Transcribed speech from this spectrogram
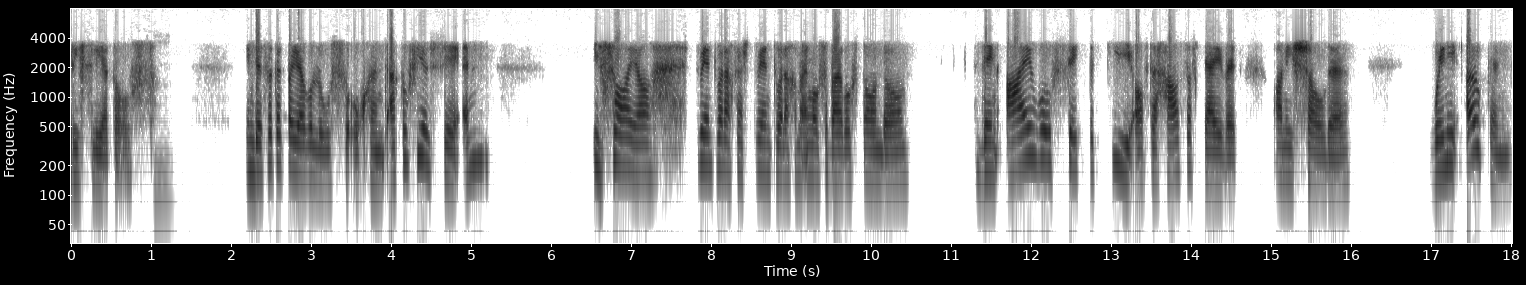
drie sleutels. Mm. en dis wat ek by jou wil los vanoggend ek wil vir jou sê in Isaia 22 vers 22 in my Engelse Bybel staan daar then I will set the key of the house of David on his shoulder. When he opens,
